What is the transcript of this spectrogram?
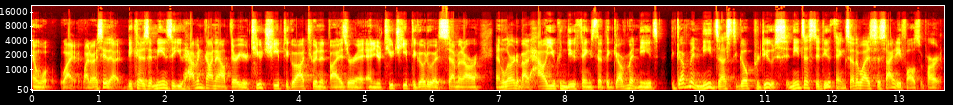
And wh- why, why do I say that? Because it means that you haven't gone out there, you're too cheap to go out to an advisor, and you're too cheap to go to a seminar and learn about how you can do things that the government needs. The government needs us to go produce, it needs us to do things. Otherwise, society falls apart.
